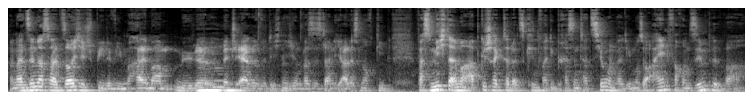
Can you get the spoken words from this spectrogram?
Und dann sind das halt solche Spiele wie Halma Mühle, Mhm. Mensch, ärgere dich nicht und was es da nicht alles noch gibt. Was mich da immer abgeschreckt hat als Kind war die Präsentation, weil die immer so einfach und simpel war.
